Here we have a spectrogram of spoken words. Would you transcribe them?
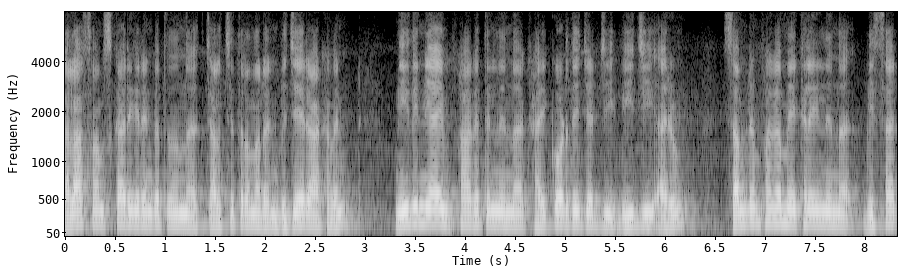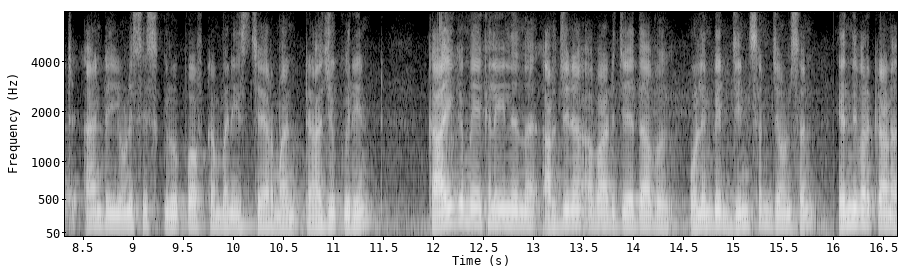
കലാ സാംസ്കാരിക രംഗത്ത് നിന്ന് ചലച്ചിത്ര നടൻ വിജയരാഘവൻ നീതിന്യായ വിഭാഗത്തിൽ നിന്ന് ഹൈക്കോടതി ജഡ്ജി വി ജി അരുൺ സംരംഭക മേഖലയിൽ നിന്ന് Visat and Unisys group of companies chairman Raju Kurian കായിക മേഖലയിൽ നിന്ന് അർജുന അവാർഡ് ജേതാവ് ഒളിമ്പ്യൻ ജിൻസൺ ജോൺസൺ എന്നിവർക്കാണ്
